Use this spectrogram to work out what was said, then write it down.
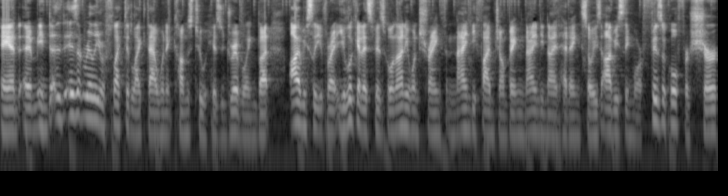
And I mean, it isn't really reflected like that when it comes to his dribbling. But obviously, right, you look at his physical 91 strength, 95 jumping, 99 heading. So he's obviously more physical for sure.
